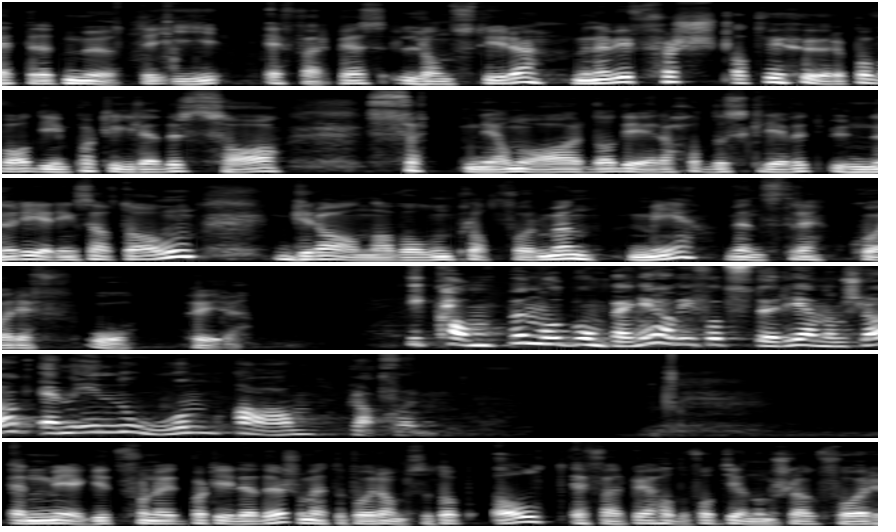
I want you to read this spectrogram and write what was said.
etter et møte i FrPs landsstyre. Men jeg vil først at vi hører på hva din partileder sa 17.1, da dere hadde skrevet under regjeringsavtalen Granavolden-plattformen med Venstre, KrF og Høyre. I kampen mot bompenger har vi fått større gjennomslag enn i noen annen plattform en meget fornøyd partileder, som etterpå ramset opp alt Frp hadde fått gjennomslag for.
